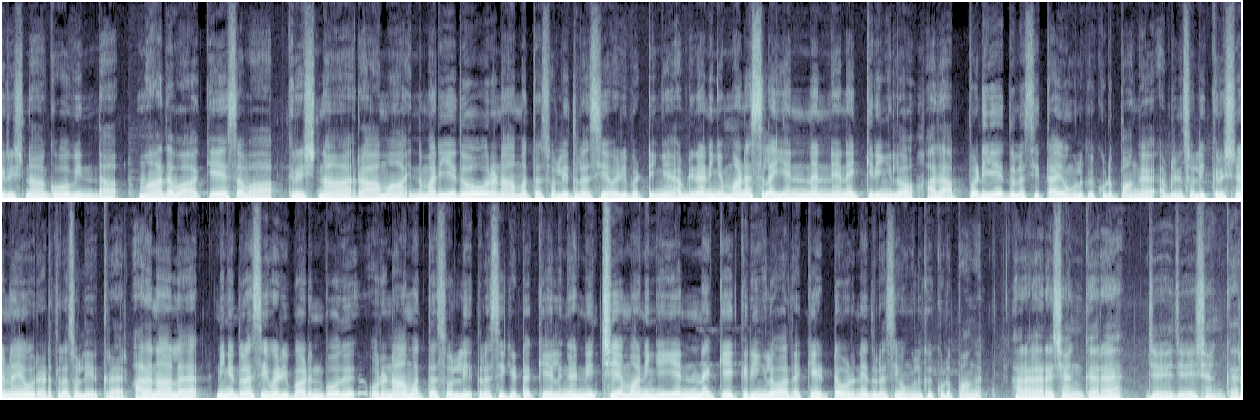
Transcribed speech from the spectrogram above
கிருஷ்ணா கோவிந்தா மாதவா கேசவா கிருஷ்ணா ராமா இந்த மாதிரி ஏதோ ஒரு நாமத்தை சொல்லி துளசியை வழிபட்டீங்க அப்படின்னா நீங்கள் மனசில் என்ன நினைக்கிறீங்களோ அதை அப்படியே துளசி தாய் உங்களுக்கு கொடுப்பாங்க அப்படின்னு சொல்லி கிருஷ்ணனே ஒரு இடத்துல சொல்லியிருக்கிறார். அதனால் நீங்கள் துளசி வழிபாடின் போது ஒரு நாம நாமத்தை சொல்லி துளசி கிட்ட கேளுங்க. நிச்சயமாக நீங்கள் என்ன கேட்குறீங்களோ அதை கேட்ட உடனே துளசி உங்களுக்கு கொடுப்பாங்க. ஹரஹர சங்கர ஜெய ஜெய சங்கர.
